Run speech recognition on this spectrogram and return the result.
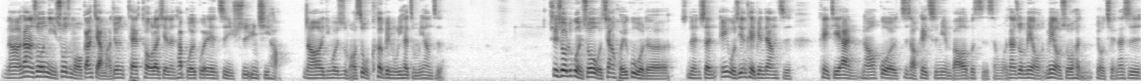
那当然说你说什么，我刚讲嘛，就是 t e c t o 那些人他不会归类自己是运气好，然后一定会说什么是我特别努力还是怎么样子。所以说，如果你说我这样回顾我的人生，诶，我今天可以变这样子，可以接案，然后过至少可以吃面包而不死的生活。但是说没有没有说很有钱，但是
